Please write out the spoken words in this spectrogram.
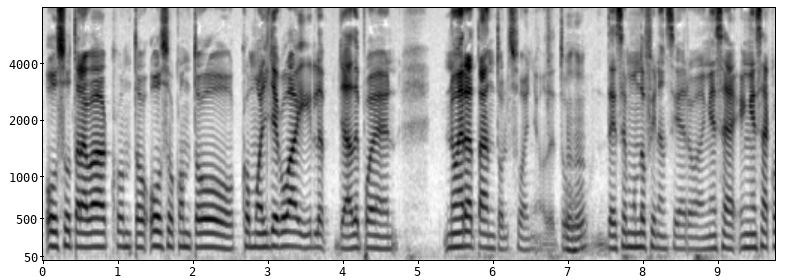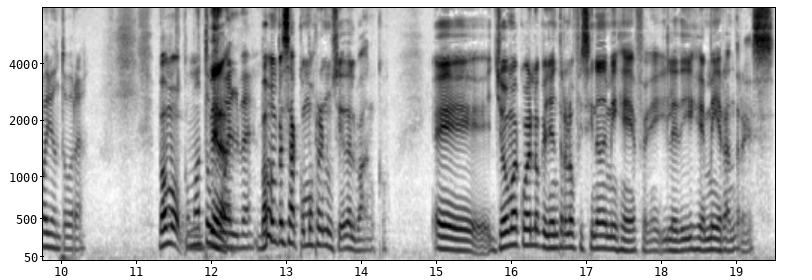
Oso Traba contó, Oso contó cómo él llegó ahí, ya después no era tanto el sueño de tu, de ese mundo financiero en esa, en esa coyuntura. Vamos, ¿Cómo tú vuelves? Vamos a empezar cómo renuncié del banco. Eh, yo me acuerdo que yo entré a la oficina de mi jefe y le dije, mira Andrés,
